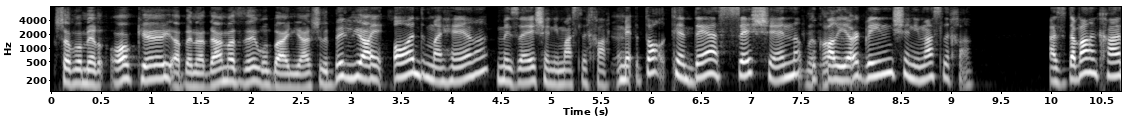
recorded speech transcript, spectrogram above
עכשיו אומר, אוקיי, הבן אדם הזה הוא בעניין של ביליארד. מאוד מהר מזהה שנמאס לך. מ- תוך כדי הסשן, הוא כבר יבין שנמאס לך. אז דבר אחד,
